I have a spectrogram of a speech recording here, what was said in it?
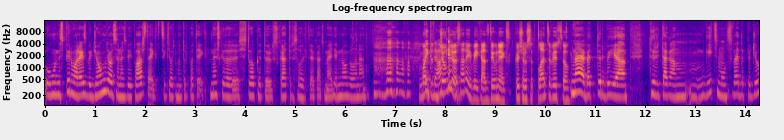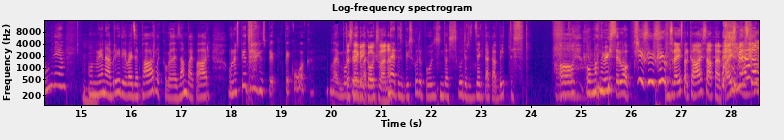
Un es pirmo reizi biju džungļos, un es biju pārsteigta, cik ļoti man tur patīk. Neskatoties uz to, ka tur katra soļa tiek kāds mēģina nogalināt. Vai traki? džungļos arī bija kāds dzīvnieks, kurš jums leca virsū? Nē, bet tur bija. Tur ir tā kā mm, gids mūs veda pa džungļiem, mm -hmm. un vienā brīdī vajadzēja pārlikt kaut kādai zambai pāri, un es pieturējos pie, pie koka. lai būtu Tas nebija vieglāk. koks, vai ne? Nē, tas bija skudrpūzis, un tas skudrs dziļi tā kā bites. Oh, Un man viss ir roka. uzreiz par kāju sāpēm aizmirstam.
